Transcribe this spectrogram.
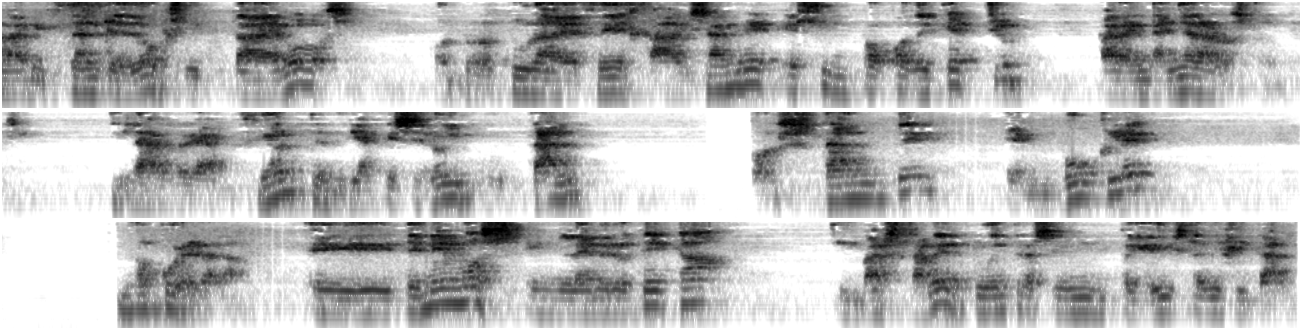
la militante de diputada de Vox, con rotura de ceja y sangre, es un poco de ketchup para engañar a los tontos. Y la reacción tendría que ser hoy brutal, constante, en bucle, no ocurre nada. Eh, tenemos en la hemeroteca, y basta ver, tú entras en un periodista digital,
